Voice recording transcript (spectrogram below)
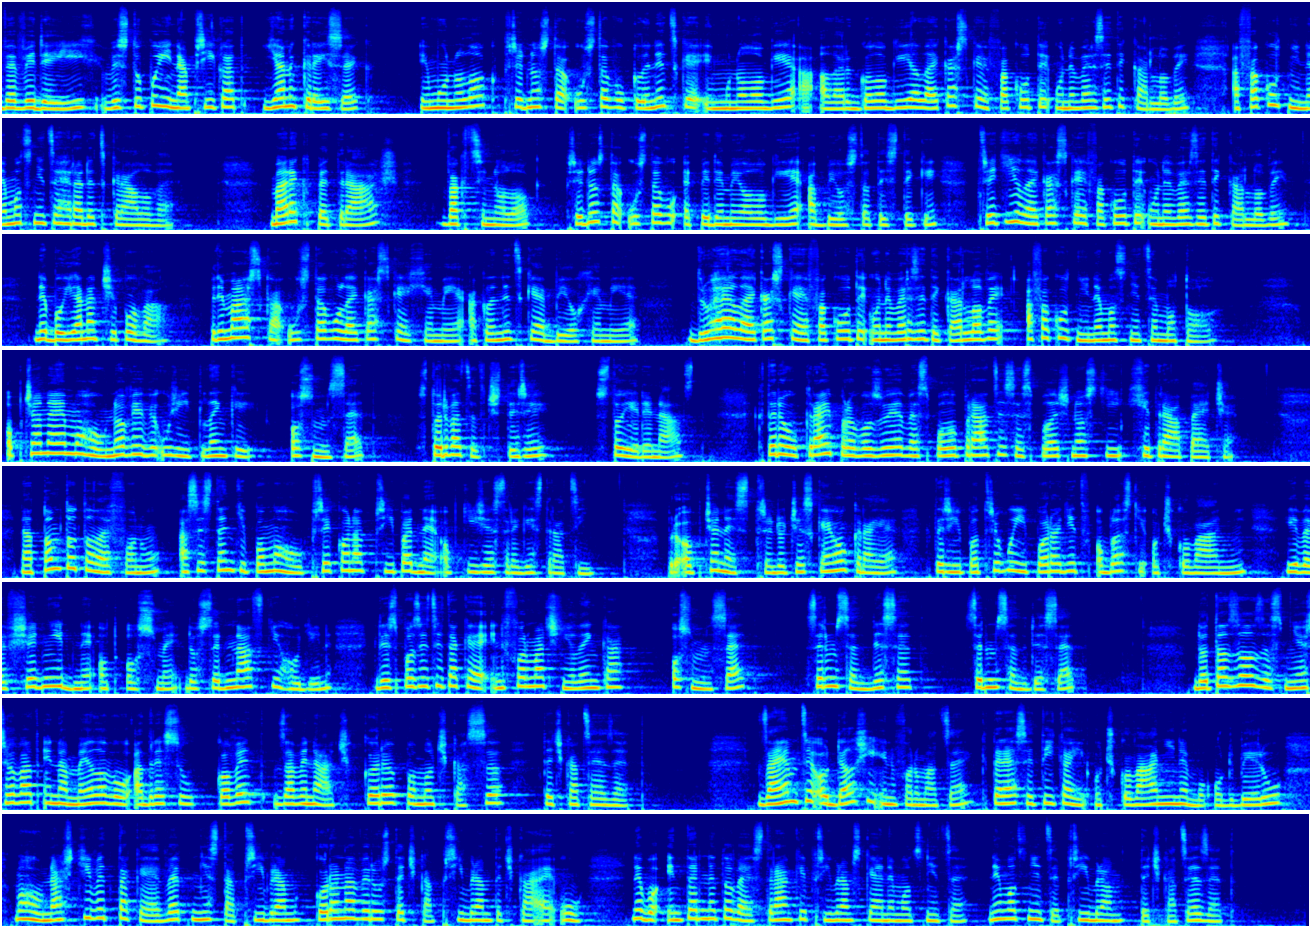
Ve videích vystupují například Jan Krejsek, Imunolog, přednosta Ústavu klinické imunologie a alergologie Lékařské fakulty Univerzity Karlovy a fakultní nemocnice Hradec Králové. Marek Petráš, vakcinolog, přednosta Ústavu epidemiologie a biostatistiky třetí Lékařské fakulty Univerzity Karlovy, nebo Jana Čepová, primářka Ústavu lékařské chemie a klinické biochemie, druhé Lékařské fakulty Univerzity Karlovy a fakultní nemocnice Motol. Občané mohou nově využít linky 800 124 111, kterou kraj provozuje ve spolupráci se společností Chytrá péče. Na tomto telefonu asistenti pomohou překonat případné obtíže s registrací. Pro občany středočeského kraje, kteří potřebují poradit v oblasti očkování, je ve všední dny od 8 do 17 hodin k dispozici také informační linka 800 710 710 Dotaz lze směřovat i na mailovou adresu covid.kr.s.cz. Zájemci o další informace, které se týkají očkování nebo odběru, mohou navštívit také web města Příbram koronavirus.příbram.eu nebo internetové stránky Příbramské nemocnice nemocnicepříbram.cz.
